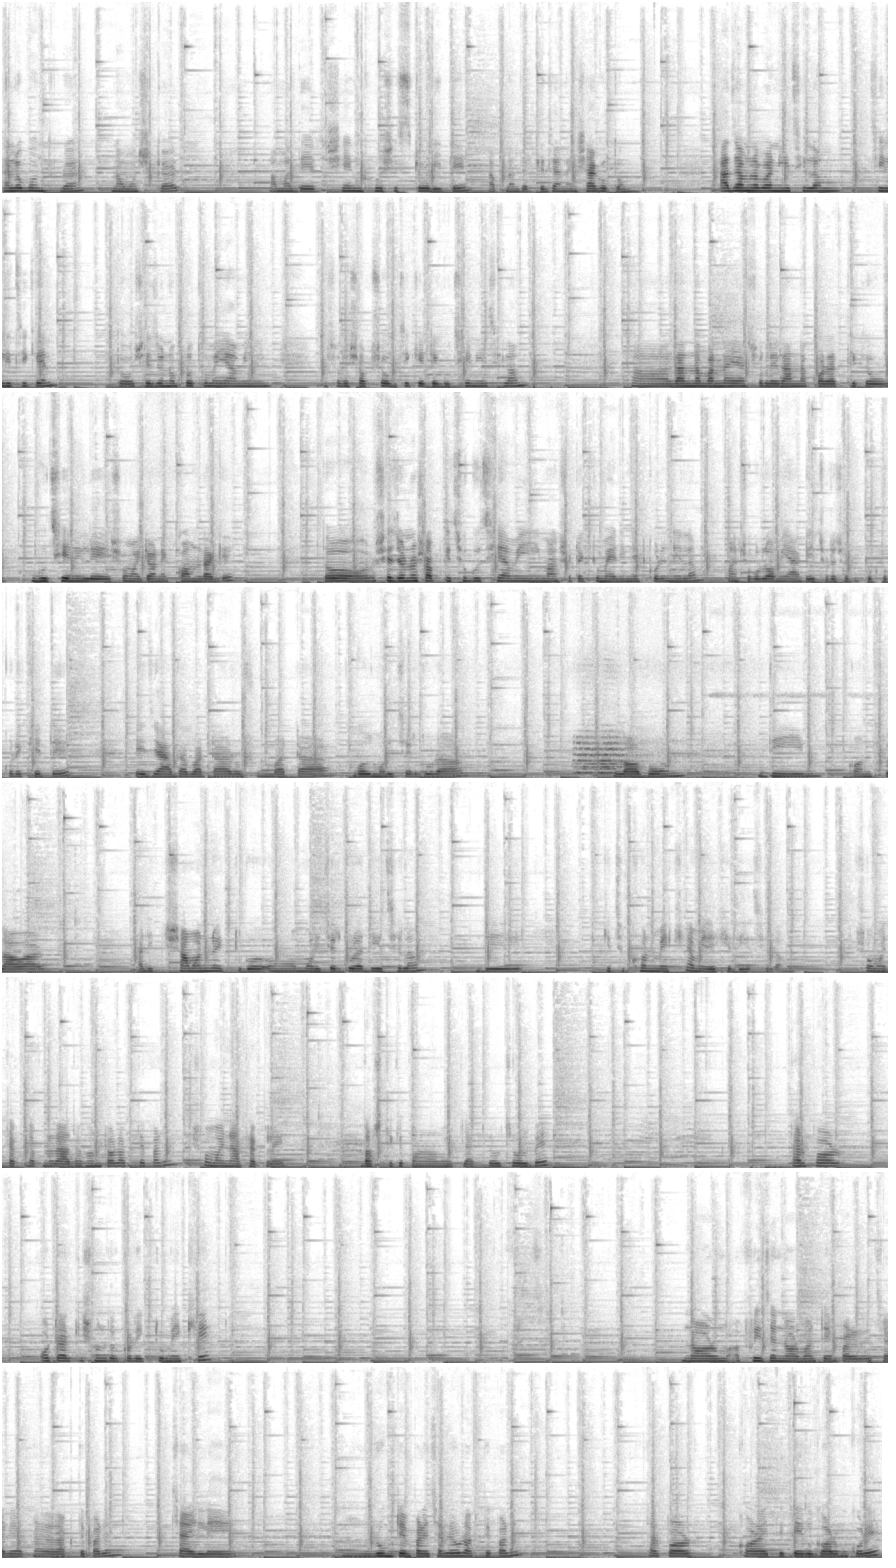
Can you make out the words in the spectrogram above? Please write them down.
Hello বন্ধুরা, নমস্কার। আমাদের সেন ঘোষ স্টোরিতে আপনাদেরকে জানাই স্বাগতম। আজ আমরা বানিয়েছিলাম চিলি চিকেন, তো সেজন্য প্রথমেই আমি আসলে সব সবজি কেটে গুছিয়ে নিয়েছিলাম। রান্না বান্নায় আসলে রান্না করার থেকেও গুছিয়ে নিলে সময়টা অনেক কম লাগে। তো সেজন্য সব কিছু গুছিয়ে আমি মাংসটা একটু ম্যারিনেট করে নিলাম। মাংসগুলো আমি আগেই ছোটো ছোটো টুকরো করে কেটে এই যে আদা বাটা, রসুন বাটা, গোলমরিচের গুঁড়া, লবণ, ডিম, কর্নফ্লাওয়ার, আর সামান্য একটু মরিচের গুঁড়া দিয়েছিলাম, দিয়ে কিছুক্ষণ মেখে আমি রেখে দিয়েছিলাম। সময় থাকলে আপনারা আধা ঘন্টাও রাখতে পারেন, সময় না থাকলে দশ থেকে পনেরো মিনিট লাগলেও চলবে। তারপর ওটা আর কি সুন্দর করে একটু মেখে নর্ম ফ্রিজের নর্মাল টেম্পারেচারে আপনারা রাখতে পারেন। চাইলে রুম টেম্পারেচারেও রাখতে পারেন। তারপর কড়াইতে তেল গরম করে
